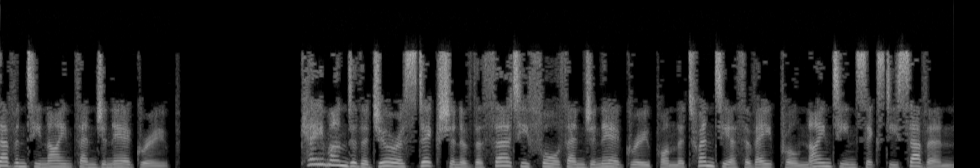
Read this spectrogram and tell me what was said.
79th Engineer Group. Came under the jurisdiction of the 34th Engineer Group on 20 April 1967,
